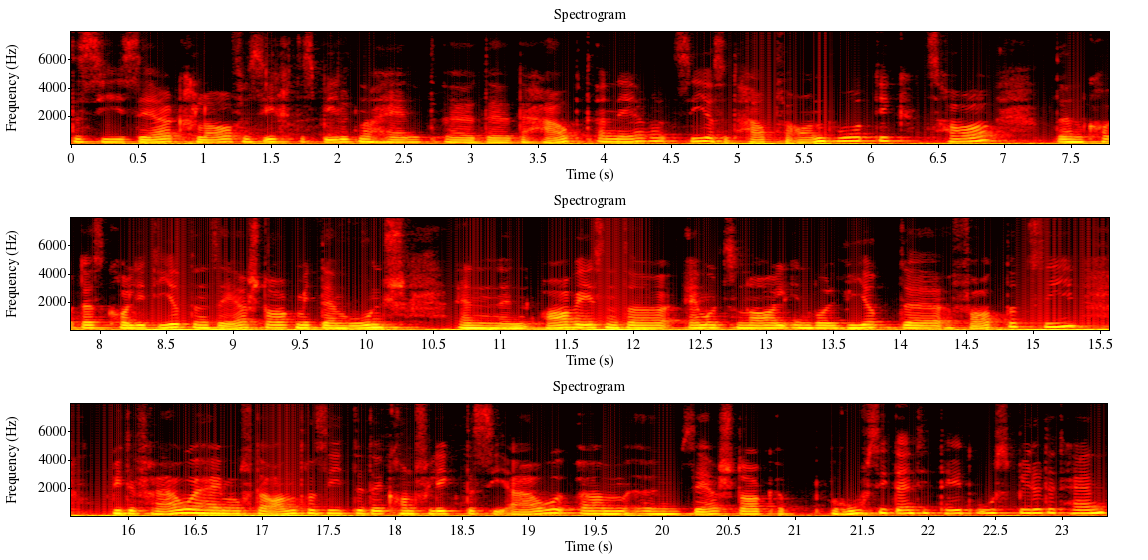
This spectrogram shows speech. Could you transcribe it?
dass sie sehr klar für sich das Bild noch haben, äh, der, der Haupternährer zu sein, also die Hauptverantwortung zu haben. Dann, das kollidiert dann sehr stark mit dem Wunsch, ein anwesender, emotional involvierter Vater zu sein. Bei den Frauen haben wir auf der anderen Seite den Konflikt, dass sie auch ähm, sehr stark Berufsidentität ausgebildet haben.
